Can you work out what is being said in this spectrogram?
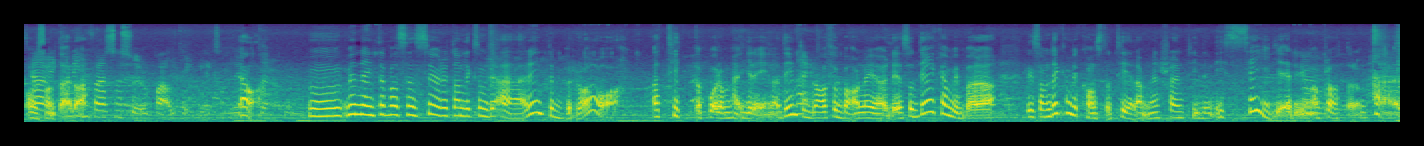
och Ja, sånt vi kan där. införa censur på allting. Liksom. Ja, inte- mm, men det är inte bara censur utan liksom det är inte bra att titta på de här grejerna. Det är inte Nej. bra för barn att göra det. Så det kan vi bara liksom, det kan vi konstatera. Men skärmtiden i sig är det ju man pratar om här.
